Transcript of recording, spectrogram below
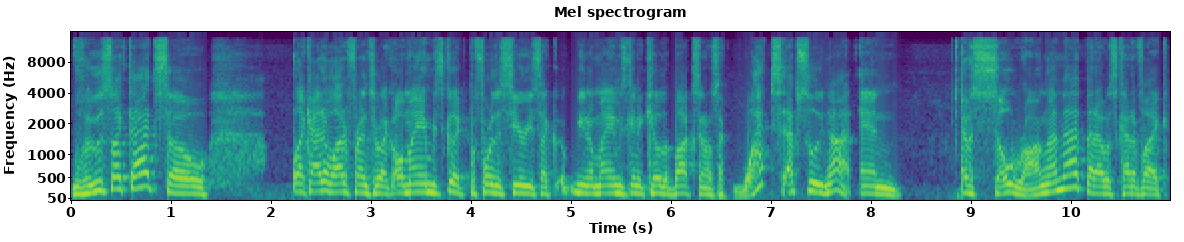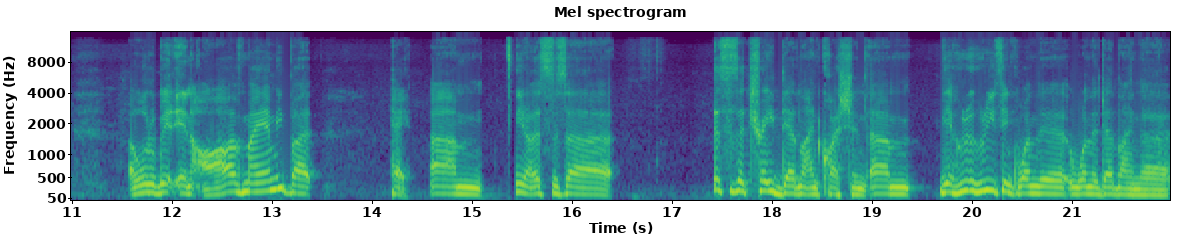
lose like that. So like I had a lot of friends who were like, "Oh, Miami's like before the series, like you know, Miami's to kill the Bucks," and I was like, "What? Absolutely not!" And I was so wrong on that that I was kind of like a little bit in awe of Miami. But hey, um, you know, this is a this is a trade deadline question. Um, yeah, who, who do you think won the won the deadline, uh,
